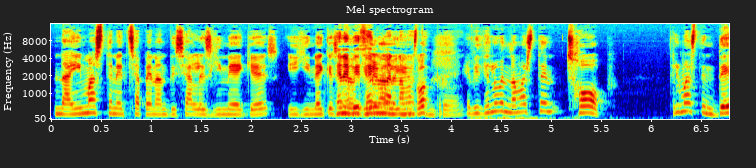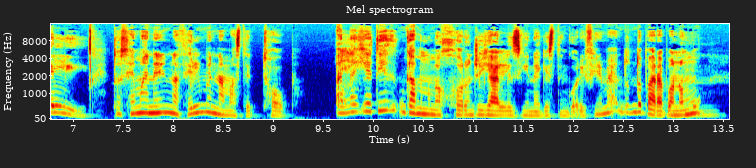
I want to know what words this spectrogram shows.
να είμαστε έτσι απέναντι σε άλλες γυναίκες, οι γυναίκες είναι επειδή θέλουμε να είμαστε πρώτοι. Επειδή θέλουμε να είμαστε top. Θέλουμε να είμαστε τέλειοι. Το θέμα είναι να θέλουμε να είμαστε top. Αλλά γιατί δεν κάνουμε χώρο για άλλες γυναίκες στην κορυφή; Είναι το παραπονό μου. Mm.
